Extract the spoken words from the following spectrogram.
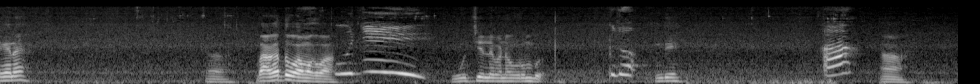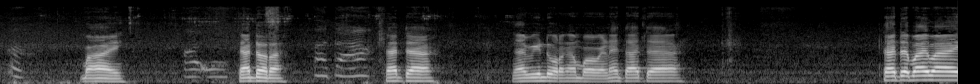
എങ്ങനെ ആ വാ, അകത്ത് പോവാം നമുക്ക് വാ. ഊച്ചിയല്ലേ വേണ ഉറുമ്പ്. എന്തി ആ. ബായ്. ടാറ്റ പറ. ടാറ്റ. ഞാൻ വീണ്ടും ഉറങ്ങാൻ പോവേണേ ടാറ്റ. Tata bye bye.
